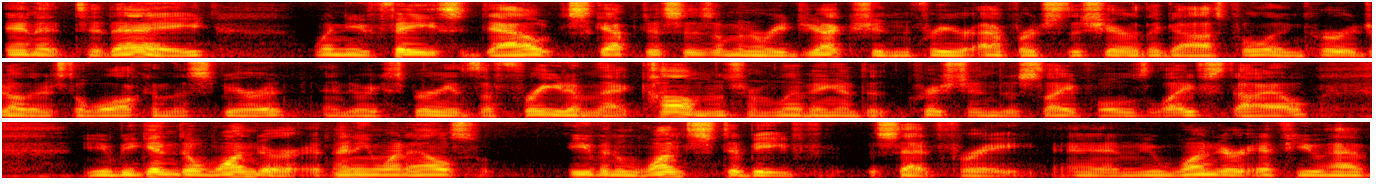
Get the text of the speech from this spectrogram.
in it today, when you face doubt, skepticism, and rejection for your efforts to share the gospel and encourage others to walk in the Spirit and to experience the freedom that comes from living a Christian disciple's lifestyle, you begin to wonder if anyone else even wants to be set free. And you wonder if you have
